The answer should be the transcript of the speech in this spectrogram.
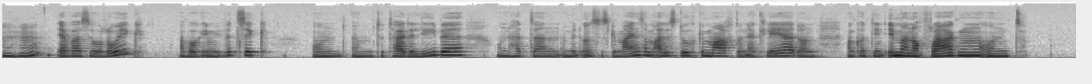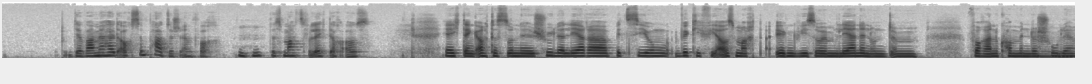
Mhm. Er war so ruhig, aber auch irgendwie witzig und ähm, total der Liebe und hat dann mit uns das gemeinsam alles durchgemacht und erklärt und man konnte ihn immer noch fragen und der war mir halt auch sympathisch einfach. Mhm. Das macht es vielleicht auch aus. Ja, ich denke auch, dass so eine Schüler-Lehrer-Beziehung wirklich viel ausmacht, irgendwie so im Lernen und im Vorankommen in der mhm. Schule.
